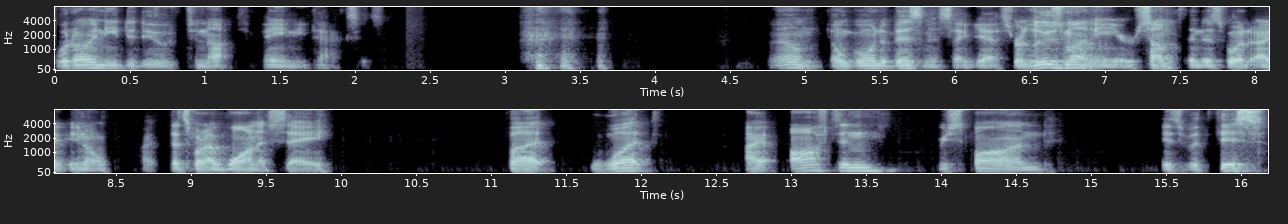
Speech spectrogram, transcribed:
what do I need to do to not pay any taxes? well, don't go into business, I guess, or lose money or something is what I, you know, that's what I want to say. But what I often respond is with this,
